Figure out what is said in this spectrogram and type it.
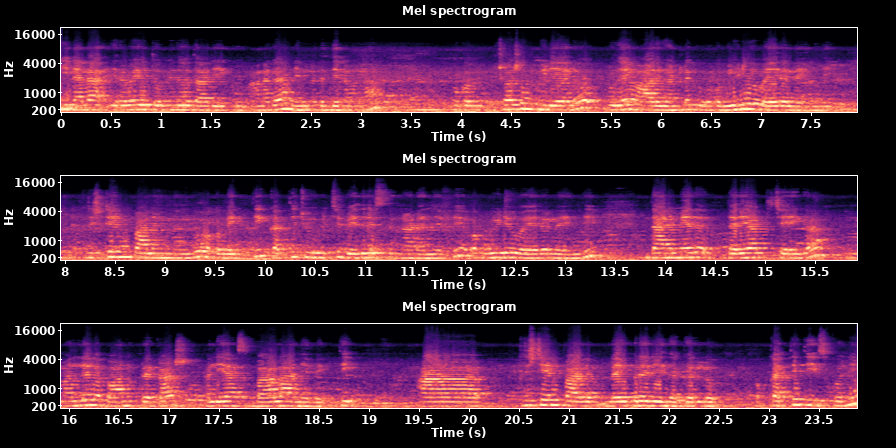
ఈ నెల ఇరవై తొమ్మిదో తారీఖు అనగా నిన్నటి దినమున ఒక సోషల్ మీడియాలో ఉదయం ఆరు గంటలకు ఒక వీడియో వైరల్ అయింది. క్రిస్టియన్ పాలెం నందు ఒక వ్యక్తి కత్తి చూపించి బెదిరిస్తున్నాడని చెప్పి ఒక వీడియో వైరల్ అయింది. దాని మీద దర్యాప్తు చేయగా మల్లెల భానుప్రకాష్ అలియాస్ బాలా అనే వ్యక్తి క్రిస్టియన్ పాలెం లైబ్రరీ దగ్గరలో ఒక కత్తి తీసుకొని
